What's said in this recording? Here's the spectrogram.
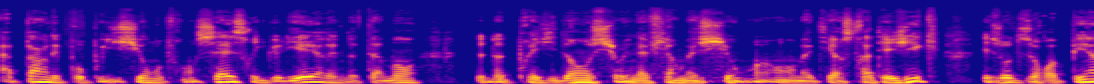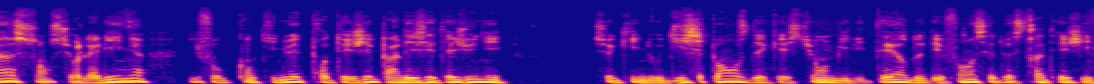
à part les propositions françaises régulières et notamment de notre président sur une affirmation en matière stratégique, les autres Européens sont sur la ligne, il faut continuer de protéger par les États-Unis, ce qui nous dispense des questions militaires, de défense et de stratégie.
